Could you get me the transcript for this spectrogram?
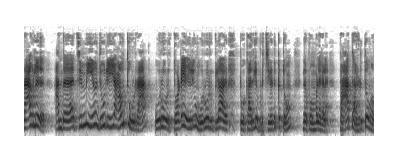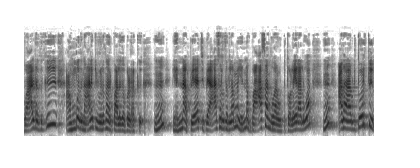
ராகுலு அந்த ஜிம்மியும் ஜூலியையும் அவுத்து விட்றா? ஒரு ஒரு தொடையிலையும் ஒரு ஒரு கிலோ இப்போ கறியை பிடிச்சி எடுக்கட்டும் இந்த பொம்பளைகளை. பார்த்து அடுத்தவங்க வாழ்கிறதுக்கு ஐம்பது நாளைக்கு விரதம் இருப்பாளுக போடுறக்கு ம்? என்ன பேச்சு பேசுறது இல்லாமல் என்ன வாசாங்க வர விட்டு தொலைகிறாளுவா ம்? அதை அப்படி தொறுத்துத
